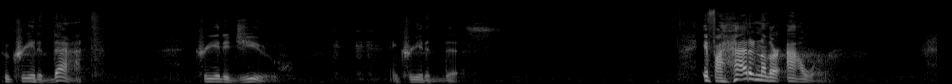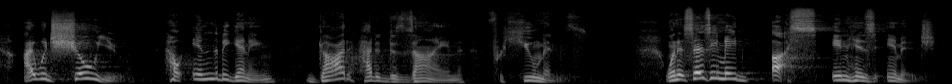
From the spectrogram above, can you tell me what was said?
who created that created you and created this. If I had another hour, I would show you how in the beginning God had a design for humans. When it says he made us in his image,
